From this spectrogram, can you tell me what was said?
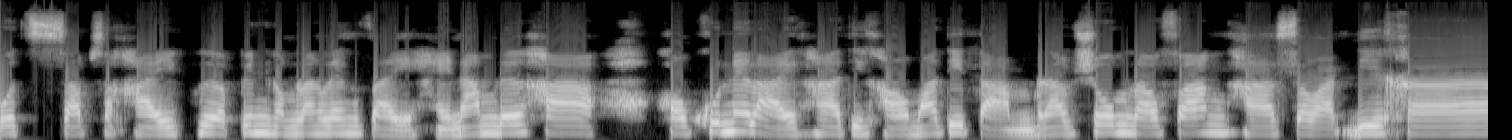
กดซับสไครต์เพื่อเป็นกำลังแรงใจให้น้ำเด้อค่ะ ขอบคุณหลายๆค่ะ ที่เขามาติดตามรับชมรับฟังค่ะ สวัสดีค่ะ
